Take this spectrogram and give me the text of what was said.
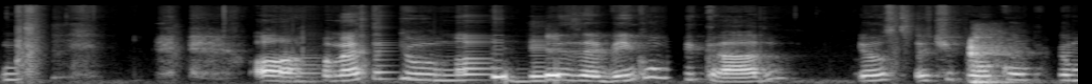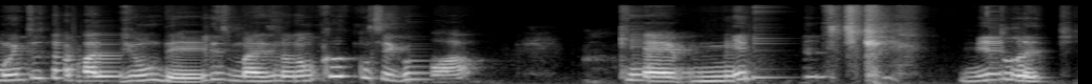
Ó, começa que o nome deles é bem complicado eu, eu tipo, eu confio muito o trabalho de um deles, mas eu nunca consigo falar. Que é Midlet. Midlet.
